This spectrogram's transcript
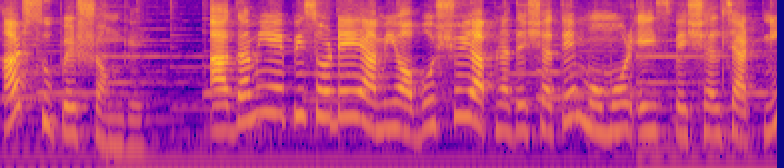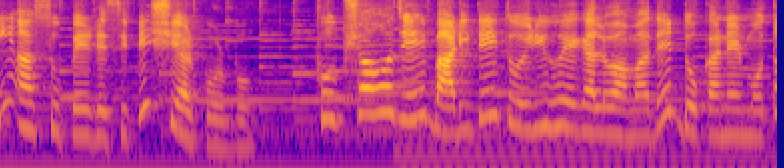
আর স্যুপের সঙ্গে। আগামী এপিসোডে আমি অবশ্যই আপনাদের সাথে মোমোর এই স্পেশাল চাটনি আর স্যুপের রেসিপি শেয়ার করব। খুব সহজেই বাড়িতেই তৈরি হয়ে গেল আমাদের দোকানের মতো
